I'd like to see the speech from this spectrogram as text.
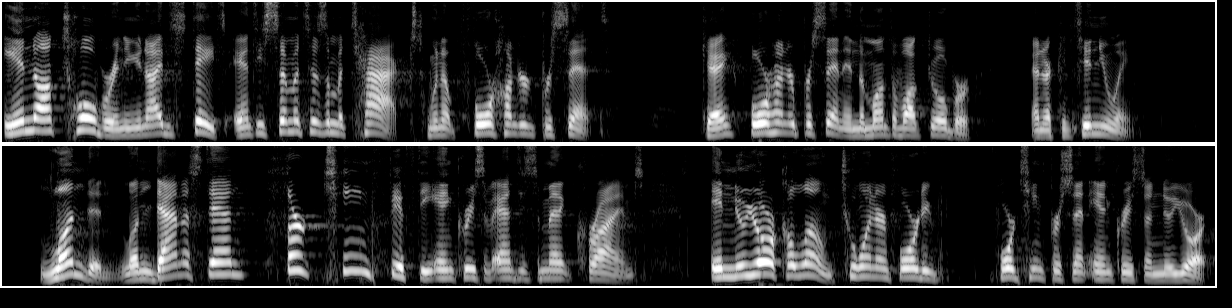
In October, in the United States, anti Semitism attacks went up 400%. Okay? 400% in the month of October and are continuing. London, Londonistan, 1350 increase of anti Semitic crimes. In New York alone, 240, 14% increase in New York.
